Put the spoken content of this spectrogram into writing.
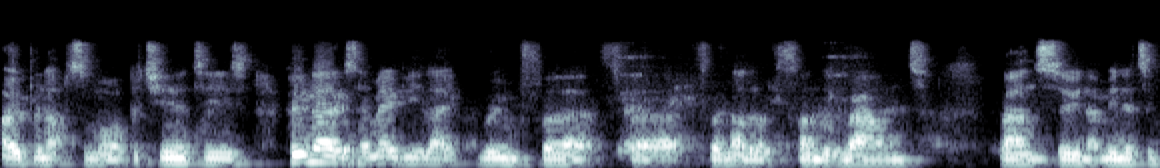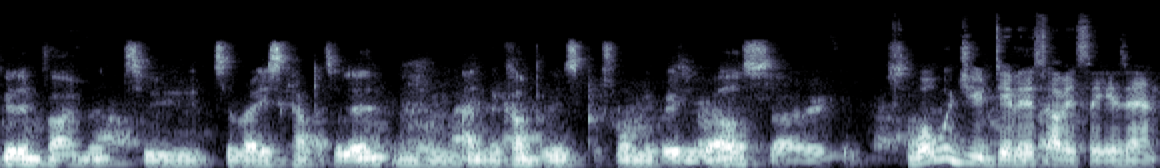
open up some more opportunities. Who knows? There may be like room for for, for another funding round round soon. I mean, it's a good environment to to raise capital in, mm-hmm. and the company's performing really well. So, So what would you, David? This obviously isn't,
